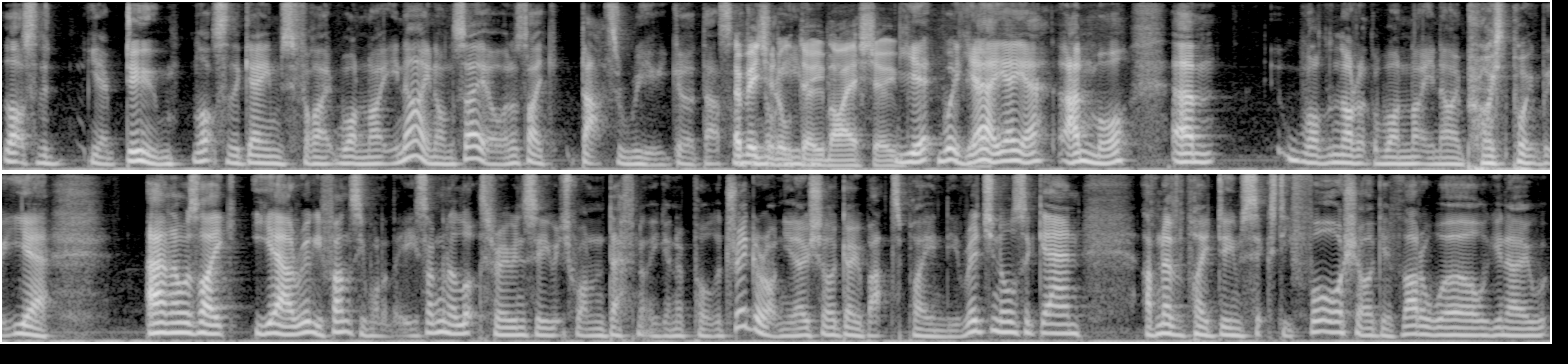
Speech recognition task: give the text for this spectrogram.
lots of the you know Doom, lots of the games for like one ninety nine on sale, and I was like, that's really good. That's original Doom, I assume. Yeah, well, yeah, yeah, yeah, and more. Um, well, not at the 199 price point, but yeah. And I was like, yeah, I really fancy one of these. I'm going to look through and see which one I'm definitely going to pull the trigger on. You know, shall I go back to playing the originals again? I've never played Doom 64. Shall I give that a whirl? You know,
